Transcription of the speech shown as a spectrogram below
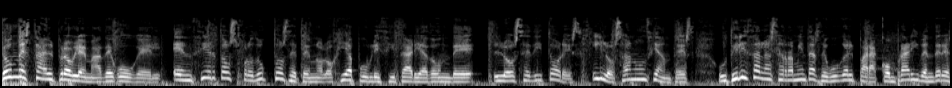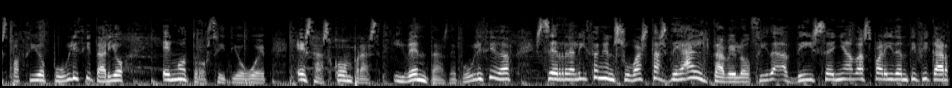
¿Dónde está el problema de Google? En ciertos productos de tecnología publicitaria donde los editores y los anunciantes utilizan las herramientas de Google para comprar y vender espacio publicitario en otro sitio web. Esas compras y ventas de publicidad se realizan en subastas de alta velocidad diseñadas para identificar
